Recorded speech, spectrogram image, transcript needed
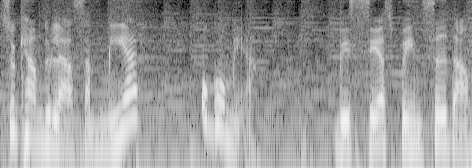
så kan du läsa mer och gå med. Vi ses på insidan!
